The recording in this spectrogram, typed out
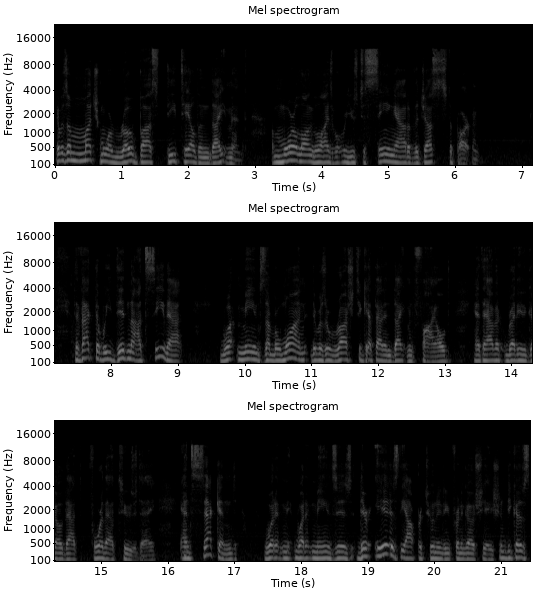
it was a much more robust, detailed indictment, more along the lines of what we're used to seeing out of the Justice Department. The fact that we did not see that, what means number one, there was a rush to get that indictment filed and to have it ready to go that for that Tuesday. And second, what it what it means is there is the opportunity for negotiation because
